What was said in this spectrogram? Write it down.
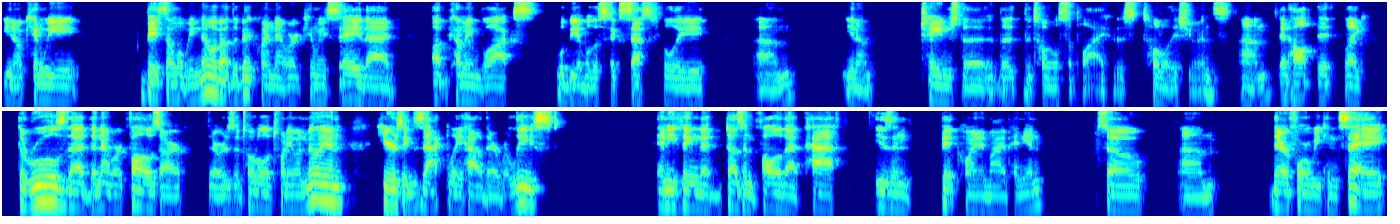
you know can we based on what we know about the Bitcoin network, can we say that upcoming blocks will be able to successfully, um, you know, change the, the the total supply, this total issuance? Um, it, it like the rules that the network follows are there was a total of 21 million. Here's exactly how they're released. anything that doesn't follow that path isn't Bitcoin, in my opinion. So um, therefore, we can say,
